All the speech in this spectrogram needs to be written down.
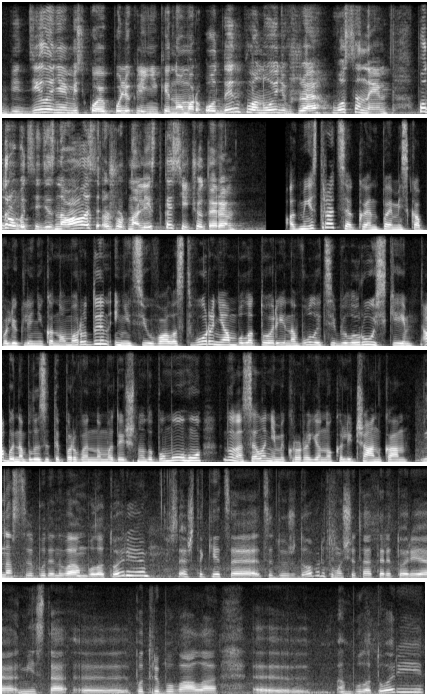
відділення міської поліклініки номер 1 планують вже восени. Подробиці дізнавалась журналістка Сі 4 Адміністрація КНП міська поліклініка номер 1 ініціювала створення амбулаторії на вулиці Білоруській, аби наблизити первинну медичну допомогу до населення мікрорайону Калічанка. У нас буде нова амбулаторія. Все ж таки, це, це дуже добре, тому що та територія міста е, потребувала е, амбулаторії.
